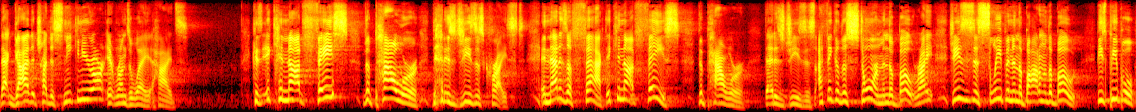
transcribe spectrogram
that guy that tried to sneak into your heart, it runs away, it hides. Because it cannot face the power that is Jesus Christ. And that is a fact. It cannot face the power that is Jesus. I think of the storm in the boat, right? Jesus is sleeping in the bottom of the boat. These people,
